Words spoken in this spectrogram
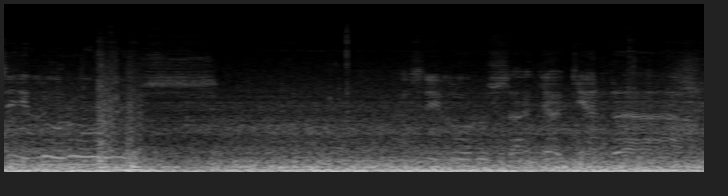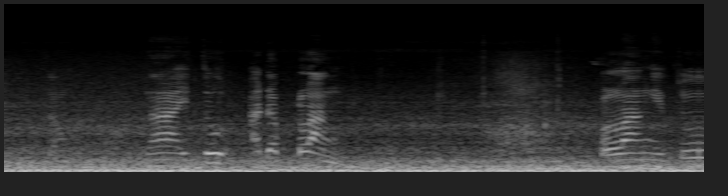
Masih lurus. Masih lurus saja Kiandra. Nah, itu ada pelang. Pelang itu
